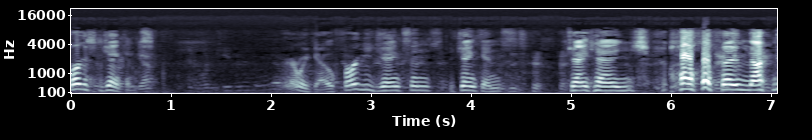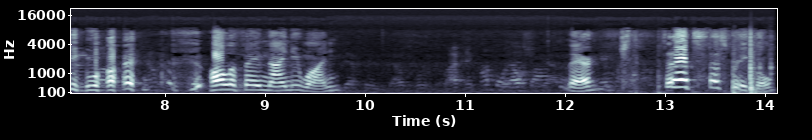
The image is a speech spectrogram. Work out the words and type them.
Ferguson Jenkins. Yep. There we go. Fergie Jenkins, Jenkins, Jenkins, Hall of Fame '91, Hall of Fame '91. There. So that's that's pretty cool.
